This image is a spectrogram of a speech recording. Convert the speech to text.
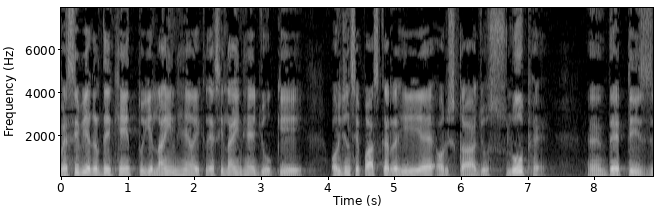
ویسے بھی اگر دیکھیں تو یہ لائن ہے ایک ایسی لائن ہے جو کہ اوریجن سے پاس کر رہی ہے اور اس کا جو سلوپ ہے دیٹ از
